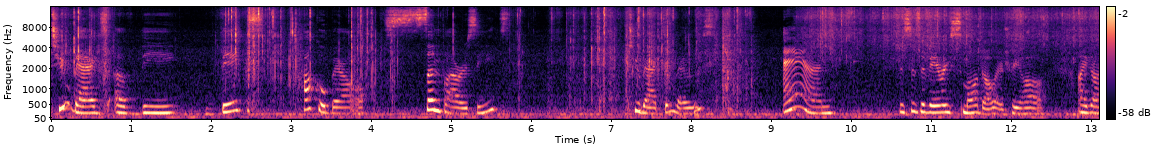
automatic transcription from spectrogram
two bags of the Big Taco Bell sunflower seeds two bags of those. And this is a very small Dollar Tree haul. I got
